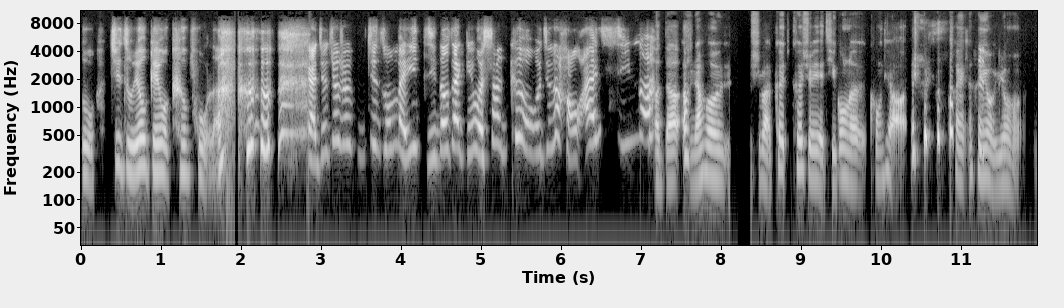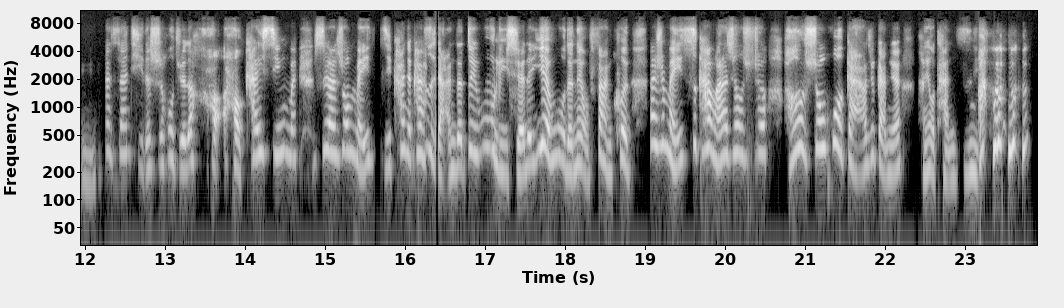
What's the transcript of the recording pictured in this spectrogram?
组，剧组又给我科普了，感觉就是剧组每一集都在给我上课，我觉得好安心呢。好的，然后。是吧？科科学也提供了空调，很很有用。嗯，看《三体》的时候觉得好好开心没？虽然说每一集看着看自然的对物理学的厌恶的那种犯困，但是每一次看完了之后就说好有收获感啊，就感觉很有谈资。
